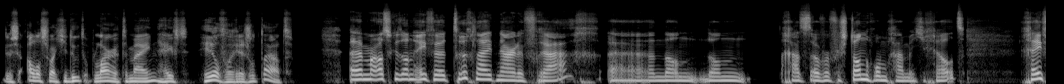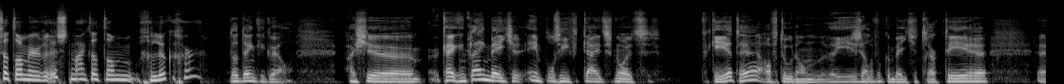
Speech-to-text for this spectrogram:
dus alles wat je doet op lange termijn heeft heel veel resultaat. Uh, maar als ik het dan even terugleid naar de vraag, uh, dan, dan gaat het over verstandig omgaan met je geld. Geeft dat dan meer rust? Maakt dat dan gelukkiger? Dat denk ik wel. Als je, kijk, een klein beetje impulsiviteit is nooit verkeerd. Hè? Af en toe dan wil je jezelf ook een beetje trakteren. Uh,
